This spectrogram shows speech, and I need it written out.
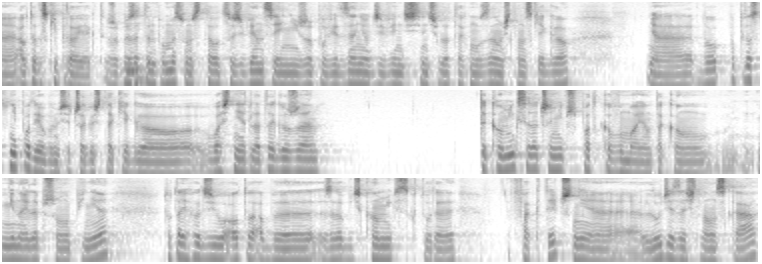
autorski projekt, żeby za Mhm. tym pomysłem stało coś więcej niż opowiedzenie o 90 latach Muzeum Śląskiego, e, bo po prostu nie podjąłbym się czegoś takiego właśnie dlatego, że te komiksy raczej nieprzypadkowo mają taką nie najlepszą opinię. Tutaj chodziło o to, aby zrobić komiks, który faktycznie ludzie ze Śląska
